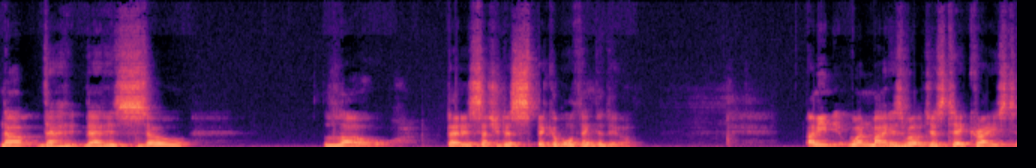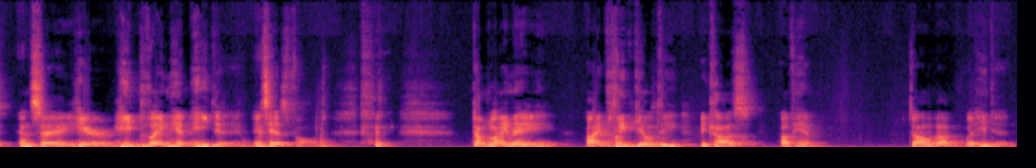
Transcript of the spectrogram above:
Now, that, that is so low. That is such a despicable thing to do. I mean, one might as well just take Christ and say, Here, he blame him. He did it. It's his fault. Don't blame me. I plead guilty because of him. It's all about what he did.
